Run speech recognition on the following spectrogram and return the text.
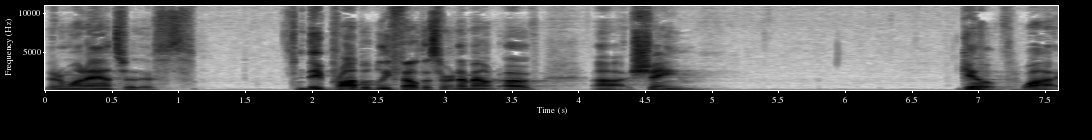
They don't want to answer this. They probably felt a certain amount of uh, shame, guilt. Why?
